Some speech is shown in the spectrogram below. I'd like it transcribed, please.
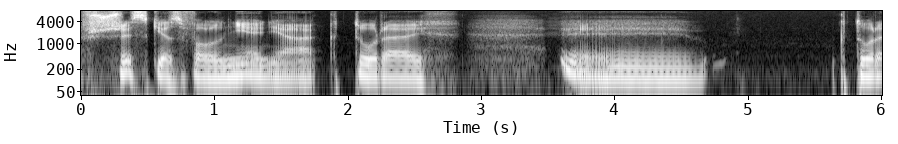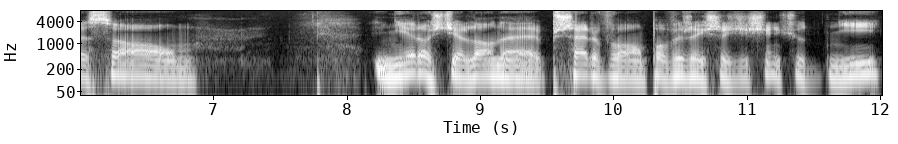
wszystkie zwolnienia, których które są nierozdzielone przerwą powyżej 60 dni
